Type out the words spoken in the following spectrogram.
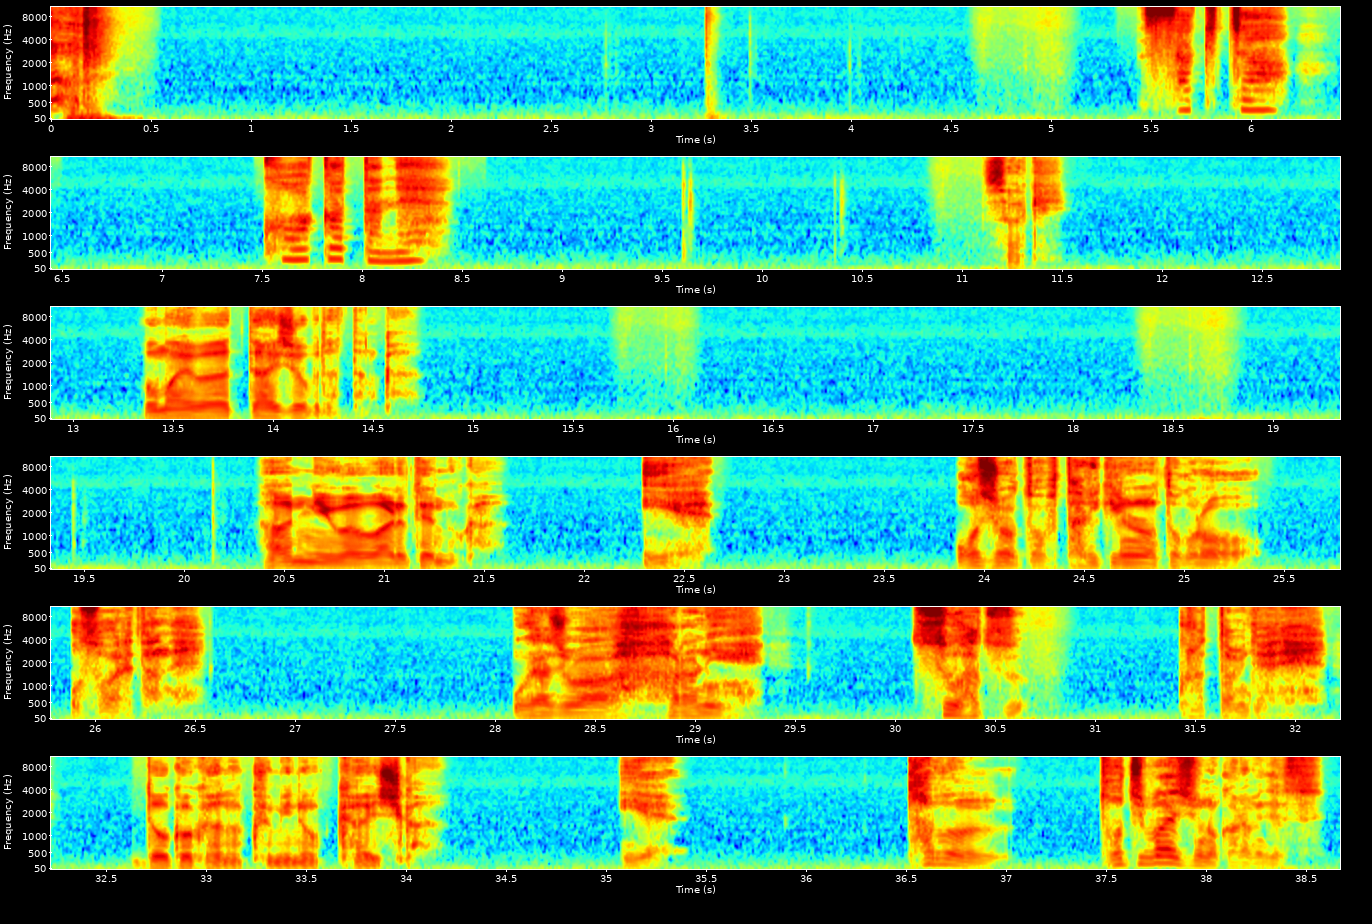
さきちゃん怖かったね。サキお前は大丈夫だったのか？犯人は割れてんのか？いいえお嬢と二人きりのところを襲われたんで。親父は腹に数発食らったみたいどこかの組の会士か？でいえ。多分土地買収の絡みです。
